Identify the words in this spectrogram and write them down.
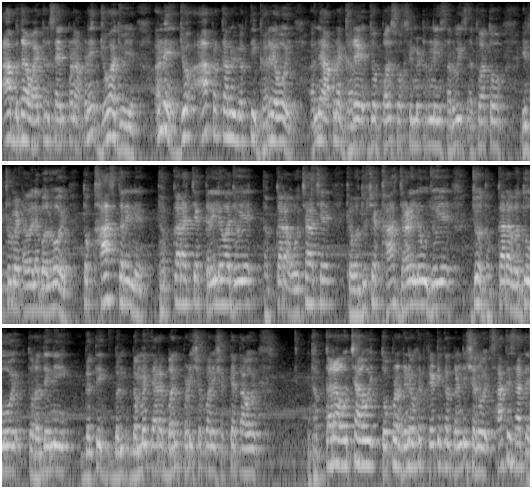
આ બધા વાઇટલ સાઇન પણ આપણે જોવા જોઈએ. અને જો આ પ્રકારનું વ્યક્તિ ઘરે હોય અને આપણે ઘરે જો પલ્સ ઓક્સિમીટરની સર્વિસ અથવા તો ઇન્સ્ટ્રુમેન્ટ અવેલેબલ હોય તો ખાસ કરીને ધબકારા ચેક કરી લેવા જોઈએ, ધબકારા ઓછા છે કે વધુ છે ખાસ જાણી લેવું જોઈએ. જો ધબકારા વધુ હોય તો હૃદયની ગતિ ગમે ત્યારે બંધ પડી શકવાની શક્યતા હોય. ધબકારા ઓછા હોય તો પણ ઘણી વખત ક્રિટિકલ કન્ડિશન હોય. સાથે સાથે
